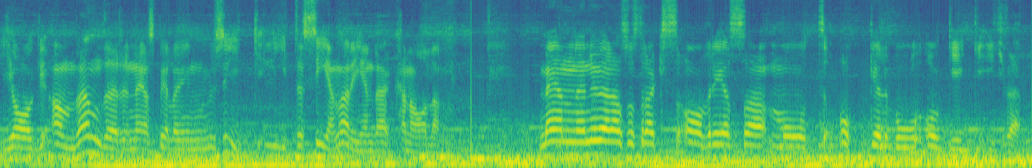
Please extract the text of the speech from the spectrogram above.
jag använder när jag spelar in musik lite senare i den där kanalen. Men nu är det alltså strax avresa mot Ockelbo och gig ikväll.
